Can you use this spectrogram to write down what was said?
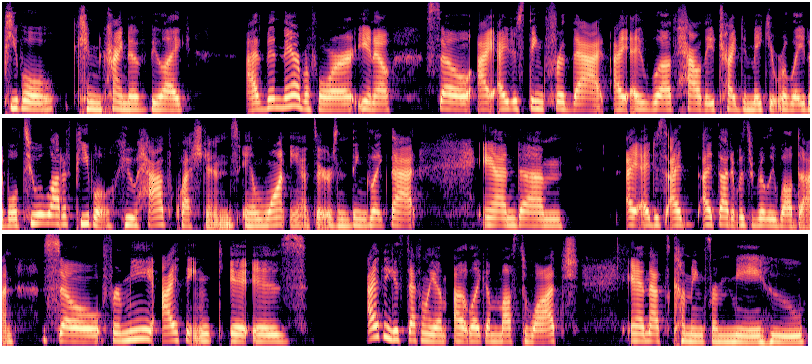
people can kind of be like, I've been there before, you know. So I, I just think for that, I, I love how they tried to make it relatable to a lot of people who have questions and want answers and things like that. And um, I, I just I I thought it was really well done. So for me, I think it is. I think it's definitely a, a, like a must watch, and that's coming from me, who,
